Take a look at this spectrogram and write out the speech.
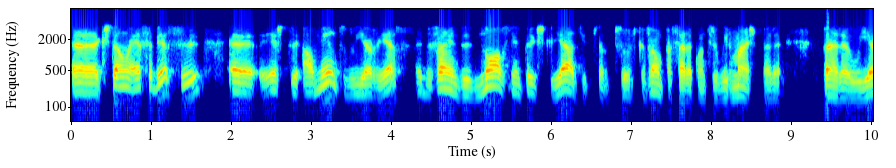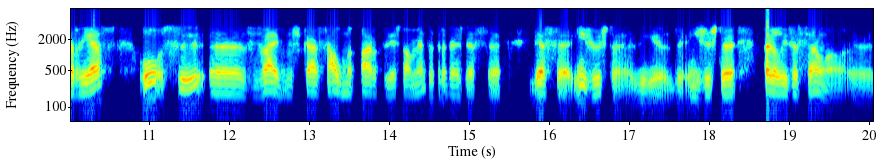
A questão é saber se eh, este aumento do IRS advém de novos empregos criados e, portanto, pessoas que vão passar a contribuir mais para, para o IRS, ou se uh, vai buscar-se alguma parte deste aumento através dessa, dessa injusta, de, injusta paralisação ou uh,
